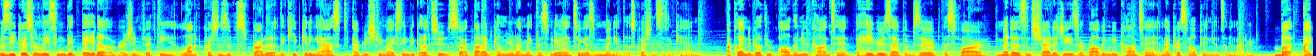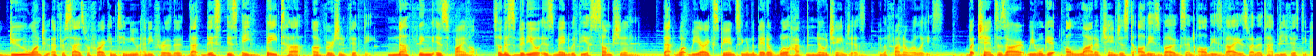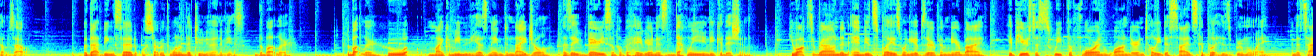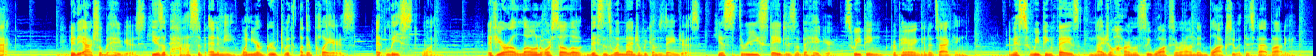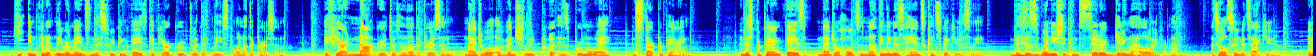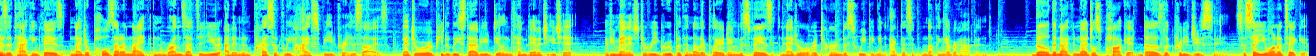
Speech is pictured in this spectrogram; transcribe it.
With Zeekerss releasing the beta of version 50, a lot of questions have sprouted up that keep getting asked every stream I seem to go to, so I thought I'd come here and I'd make this video answering as many of those questions as I can. I plan to go through all the new content, behaviors I've observed this far, metas and strategies revolving new content, and my personal opinions on the matter. But I do want to emphasize before I continue any further that this is a beta of version 50. Nothing is final. So this video is made with the assumption that what we are experiencing in the beta will have no changes in the final release. But chances are we will get a lot of changes to all these bugs and all these values by the time V50 comes out. With that being said, we'll start with one of the two new enemies, the Butler. The Butler, who my community has named Nigel, has a very simple behavior and is definitely a unique addition. He walks around and ambience plays when you observe him nearby. He appears to sweep the floor and wander until he decides to put his broom away and attack. Here are the actual behaviors. He is a passive enemy when you're grouped with other players, at least one. If you are alone or solo, this is when Nigel becomes dangerous. He has three stages of behavior sweeping, preparing, and attacking. In his sweeping phase, Nigel harmlessly walks around and blocks you with his fat body. He infinitely remains in this sweeping phase if you are grouped with at least one other person. If you are not grouped with another person, Nigel will eventually put his broom away and start preparing. In this preparing phase, Nigel holds nothing in his hands conspicuously. This is when you should consider getting the hell away from him, as he'll soon attack you. In his attacking phase, Nigel pulls out a knife and runs after you at an impressively high speed for his size. Nigel will repeatedly stab you, dealing 10 damage each hit. If you manage to regroup with another player during this phase, Nigel will return to sweeping and act as if nothing ever happened. Though the knife in Nigel's pocket does look pretty juicy, so say you want to take it.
